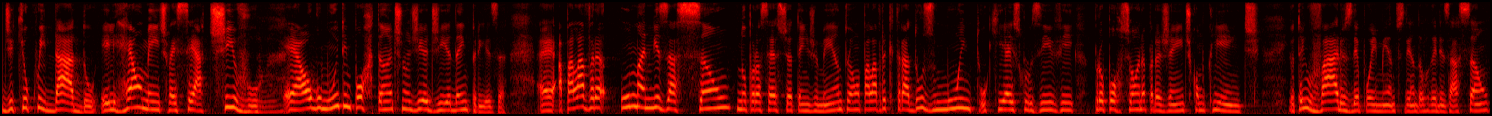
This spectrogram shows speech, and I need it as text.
de que o cuidado ele realmente vai ser ativo é algo muito importante no dia a dia da empresa. É, a palavra humanização no processo de atendimento é uma palavra que traduz muito o que a Exclusive proporciona para a gente como cliente. Eu tenho vários depoimentos dentro da organização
